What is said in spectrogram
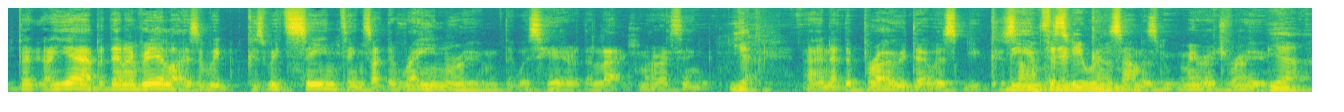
but uh, yeah, but then I realised that we because we'd seen things like the rain room that was here at the LACMA, I think, Yeah. and at the Broad there was Kusama's, Infinity Room. Kusama's mirrored room, Yeah.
